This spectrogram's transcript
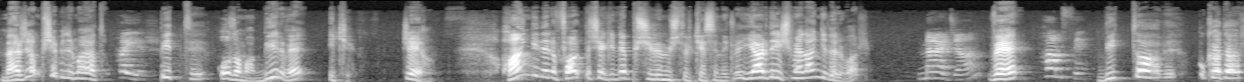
Mercan pişebilir mi hayatım? Hayır. Bitti. O zaman 1 ve 2. Ceyhan. Hangileri farklı şekilde pişirilmiştir kesinlikle? Yer değişmeyen hangileri var? Mercan. Ve Hamsi. bitti abi. Bu kadar.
